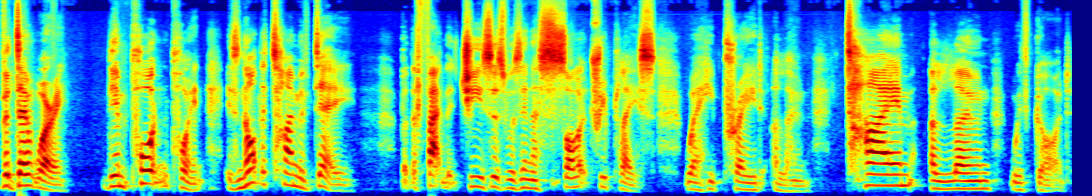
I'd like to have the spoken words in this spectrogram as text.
But don't worry, the important point is not the time of day, but the fact that Jesus was in a solitary place where he prayed alone. Time alone with God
